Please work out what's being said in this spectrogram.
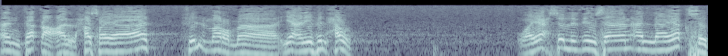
أن تقع الحصيات في المرمى يعني في الحوض. ويحسن للإنسان ألا يقصد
